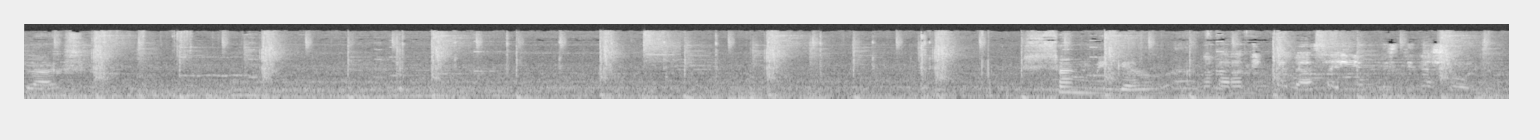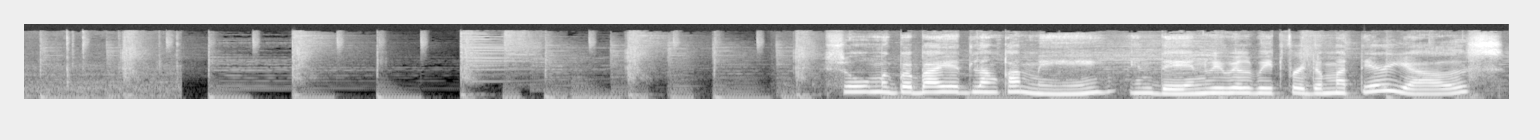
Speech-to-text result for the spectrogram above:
Plus. San Miguel. nakarating ka na sa iyong destinasyon. So, magbabayad lang kami and then we will wait for the materials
